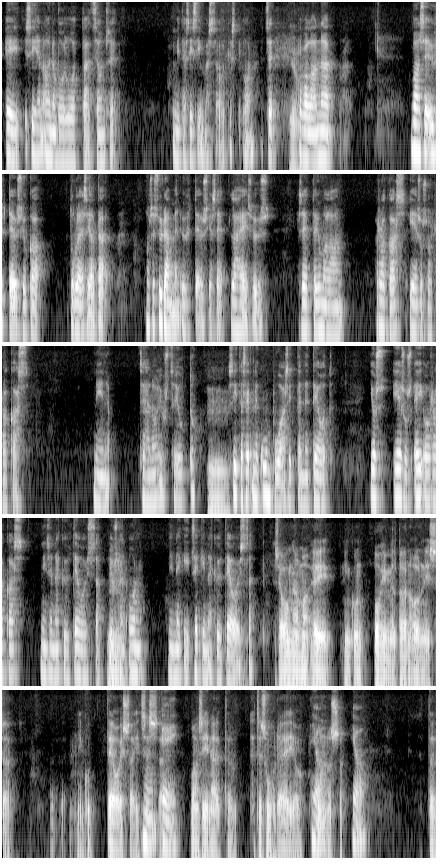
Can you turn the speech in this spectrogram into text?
ei siihen aina voi luottaa, että se on se, mitä sisimmässä oikeasti on. Että se Joo. tavallaan nämä, vaan se yhteys, joka tulee sieltä, on se sydämen yhteys ja se läheisyys. Ja se, että Jumala on rakas, Jeesus on rakas, niin sehän on just se juttu. Mm. Siitä se, ne kumpuaa sitten ne teot. Jos Jeesus ei ole rakas, niin se näkyy teoissa. Jos hän on, niin nekin, sekin näkyy teoissa. se ongelma ei niin kuin pohjimmiltaan ole niissä niin kuin teoissa itsessään, Mm, ei. vaan siinä, että, että se suhde ei ole Joo. kunnossa. Joo, Että,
